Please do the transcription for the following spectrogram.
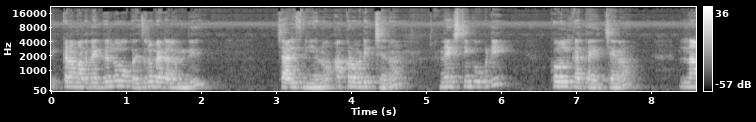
ఇక్కడ మాకు దగ్గరలో ఒక రిజర్వ్ బెటాల్ ఉంది. చాలీస్ బియ్యను. అక్కడ ఒకటి ఇచ్చాను. నెక్స్ట్ ఇంకొకటి కోల్కతా ఇచ్చాను. నా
